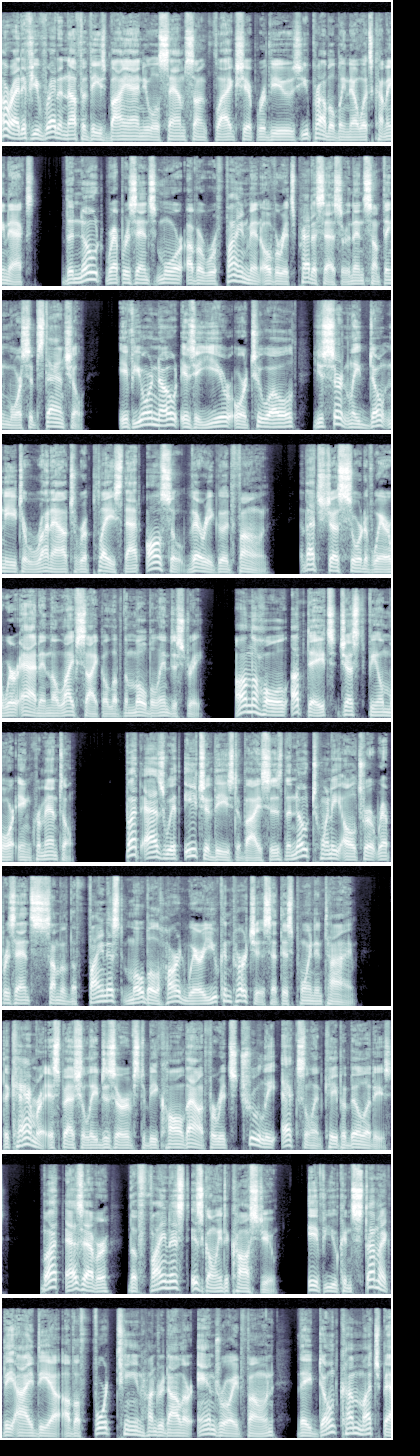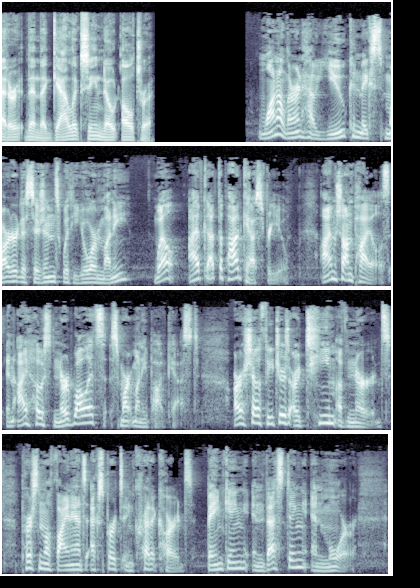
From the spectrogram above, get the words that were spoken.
All right, if you've read enough of these biannual Samsung flagship reviews, you probably know what's coming next. The Note represents more of a refinement over its predecessor than something more substantial. If your Note is a year or two old, you certainly don't need to run out to replace that also very good phone. That's just sort of where we're at in the life cycle of the mobile industry. On the whole, updates just feel more incremental. But as with each of these devices, the Note 20 Ultra represents some of the finest mobile hardware you can purchase at this point in time. The camera, especially, deserves to be called out for its truly excellent capabilities. But as ever, the finest is going to cost you. If you can stomach the idea of a $1,400 Android phone, they don't come much better than the Galaxy Note Ultra. Want to learn how you can make smarter decisions with your money? Well, I've got the podcast for you. I'm Sean Pyles, and I host NerdWallet's Smart Money Podcast. Our show features our team of nerds, personal finance experts in credit cards, banking, investing, and more –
